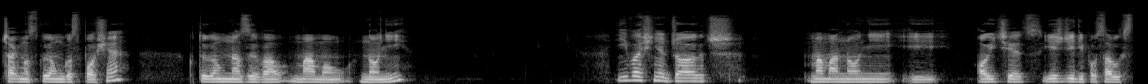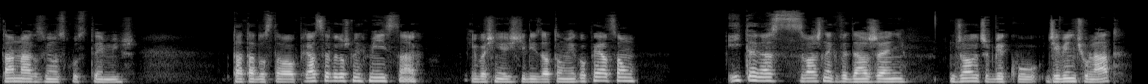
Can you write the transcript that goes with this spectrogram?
czarnoskórą gosposię, którą nazywał mamą Noni. I właśnie George, mama Noni i ojciec jeździli po całych Stanach w związku z tym, iż tata dostała pracę w różnych miejscach i właśnie jeździli za tą jego pracą. I teraz z ważnych wydarzeń George w wieku 9 lat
